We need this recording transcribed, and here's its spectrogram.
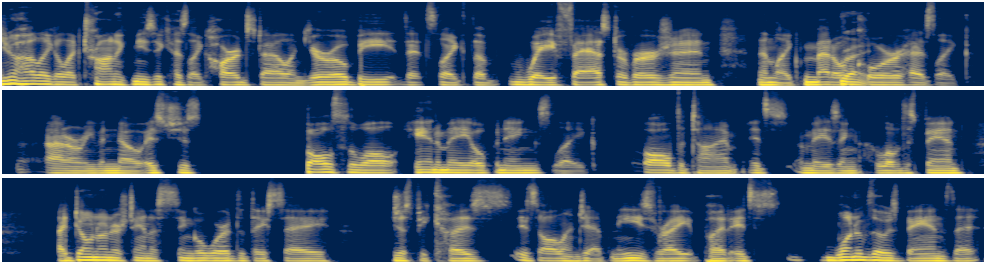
you know how like electronic music has like hard style and Eurobeat that's like the way faster version, and then like metalcore has like I don't even know. It's just balls to the wall anime openings like all the time. It's amazing. I love this band. I don't understand a single word that they say just because it's all in Japanese, right? But it's one of those bands that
